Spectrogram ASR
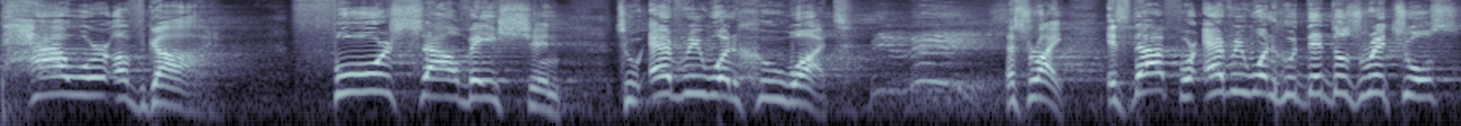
power of God for salvation to everyone who what? Believes. That's right. It's not for everyone who did those rituals.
